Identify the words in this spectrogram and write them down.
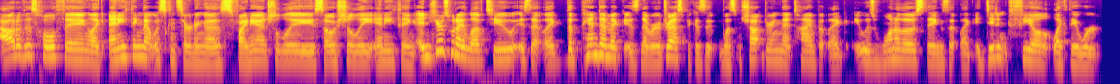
out of this whole thing like anything that was concerning us financially socially anything and here's what i love too is that like the pandemic is never addressed because it wasn't shot during that time but like it was one of those things that like it didn't feel like they were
